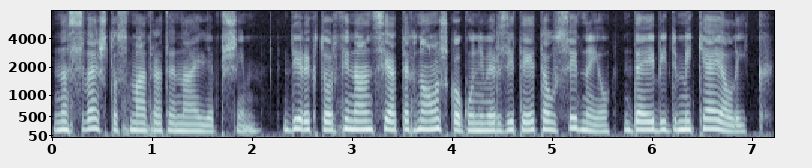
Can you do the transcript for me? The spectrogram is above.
na sve što smatrate najljepšim. Direktor financija Tehnološkog univerziteta u Sidneju, David Mikaelik,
